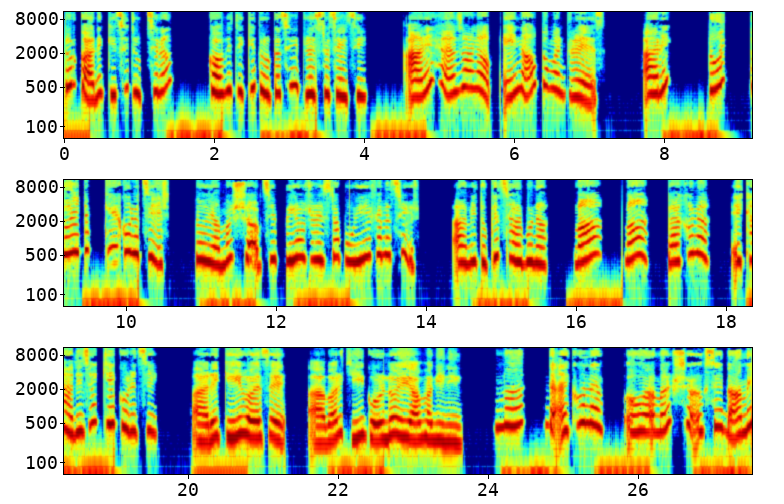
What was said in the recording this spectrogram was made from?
তোর কানে কিছু ঢুকছে না? কবে থেকে তোর কাছে ড্রেসটা চাইছি? আরে হ্যাঁ জয়নব, এই নাও তোমার ড্রেস। আরে, তুই তুই এটা কি করেছিস? তুই আমার সবচেয়ে প্রিয় ড্রেসটা পরিয়ে ফেলেছিস? আমি তোকে ছাড়বো না। মা মা, দেখো না, এই খাদিজা কি করেছে? আরে কি হয়েছে? আবার কি করল এই আভাগিনী মা, দেখো না, ও আমার সবচেয়ে দামি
